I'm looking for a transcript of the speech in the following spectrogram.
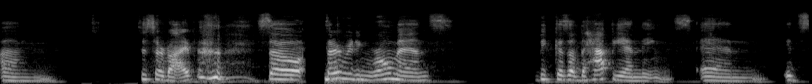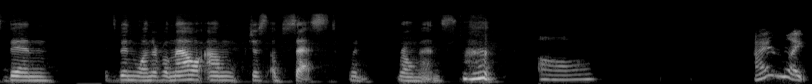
um, to survive. so I started reading romance because of the happy endings, and it's been it's been wonderful. Now I'm just obsessed with romance. Oh. I'm like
